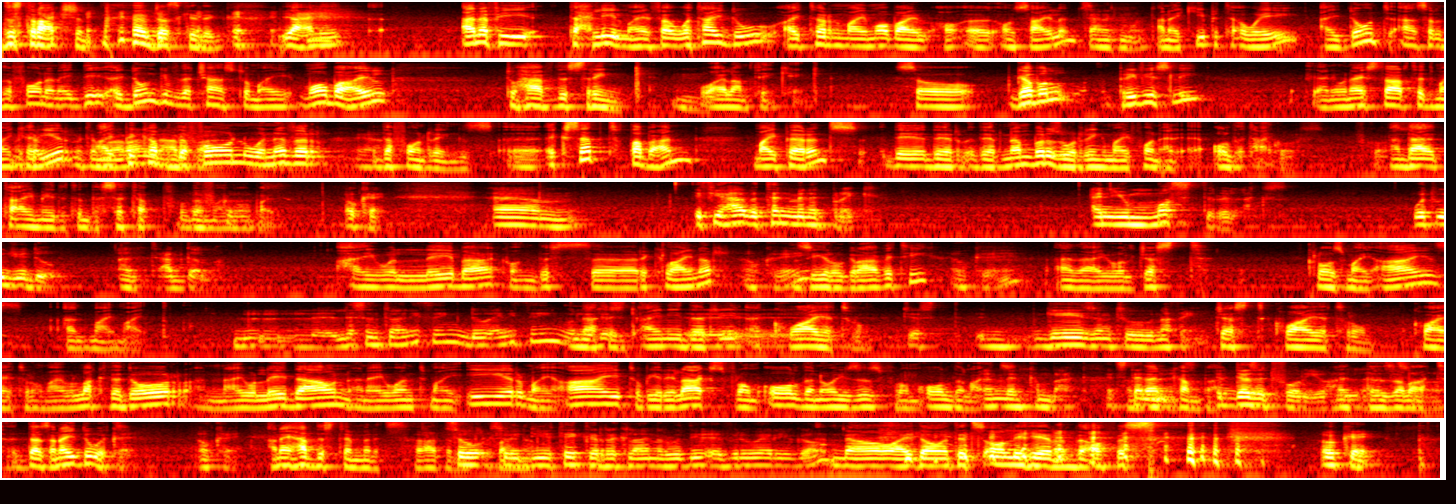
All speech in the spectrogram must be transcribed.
ديستراكشن جاست كيدنج يعني أنا في تحليل معين ف what I do I turn my mobile uh, on silent. سايلنت مود and I keep it away. I don't answer the phone and I, di- I don't give the chance to my mobile to have this ring. while I'm thinking. So قبل previously يعني when I started my متى- career متى I مرة pick up the نعرفها. phone whenever Yeah. the phone rings uh, except طبعا my parents they, their their numbers will ring my phone uh, all the Of time course, of course. and that I made it in the setup of the Of my course. mobile. Okay. Um, if you have a 10 minute break and you must relax, what would you do? And Abdullah. I will lay back on this uh, recliner, Okay. zero gravity, Okay. and I will just close my eyes and my mind. l- listen to anything, do anything, Nothing. just I need a, re- a uh, quiet room. just gaze into nothing. Just quiet room quiet room. I will lock the door and I will lay down and I want my ear, my eye to be relaxed from all the noises, from all the lights. And then come back. It's 10 then minutes. come back. It does it for you. It does a lot. It does. And I do okay. it. Okay. And I have this 10 minutes. So, so do you take a recliner with you everywhere you go? No, I don't. It's only here in the office. okay.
